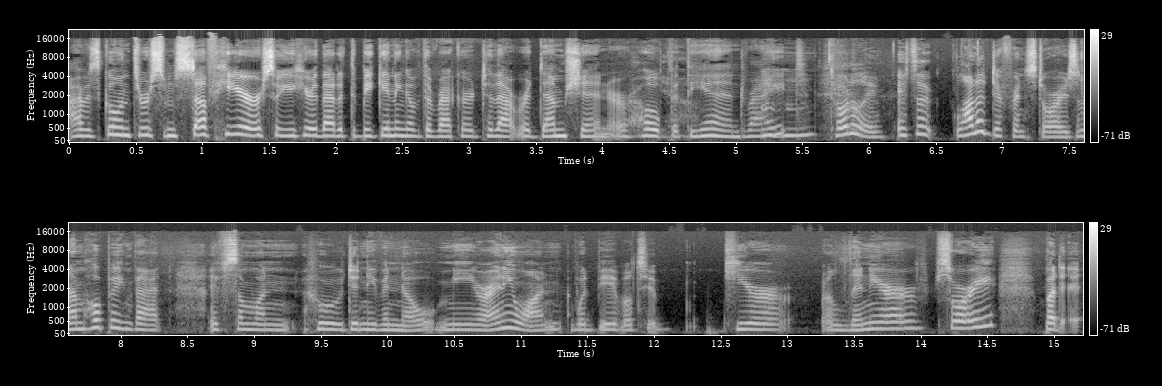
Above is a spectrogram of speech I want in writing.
I was going through some stuff here. So you hear that at the beginning of the record to that redemption or hope at the end, right? Mhm, Totally. It's a lot of different stories. And I'm hoping that if someone who didn't even know me or anyone would be able to hear a linear story, but.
